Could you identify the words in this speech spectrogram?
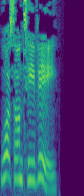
What's on TV?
